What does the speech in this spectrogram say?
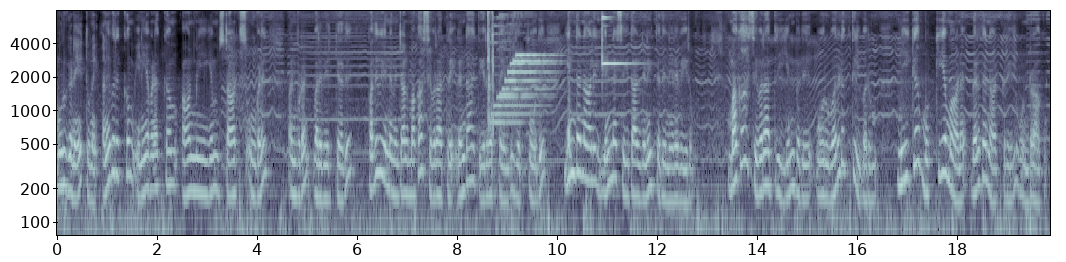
முருகனே துணை. அனைவருக்கும் இனிய வணக்கம். ஆன்மீகம் ஸ்டார்ட்ஸ் உங்களை அன்புடன் வரவேற்கிறது. பதிவு என்னவென்றால் மகா சிவராத்திரி ரெண்டாயிரத்தி இருபத்தைந்து எப்போது இந்த நாளில் என்ன செய்தால் நினைத்தது நிறைவேறும்? மகா சிவராத்திரி என்பது ஒரு வருடத்தில் வரும் மிக முக்கியமான விரத நாட்களில் ஒன்றாகும்.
